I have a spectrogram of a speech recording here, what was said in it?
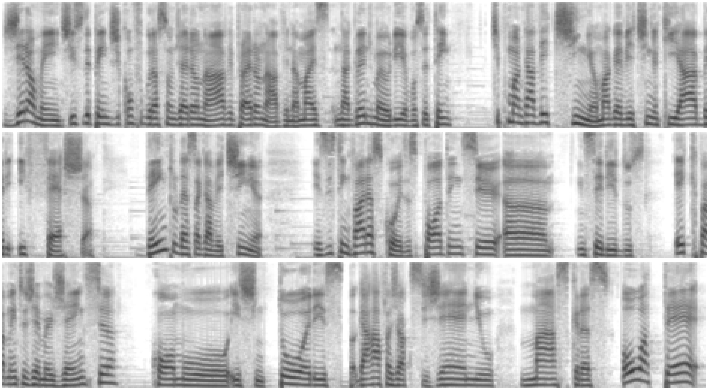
geralmente, isso depende de configuração de aeronave para aeronave, né? mas na grande maioria você tem tipo uma gavetinha, uma gavetinha que abre e fecha. Dentro dessa gavetinha existem várias coisas. Podem ser uh, inseridos equipamentos de emergência, como extintores, garrafas de oxigênio, máscaras ou até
